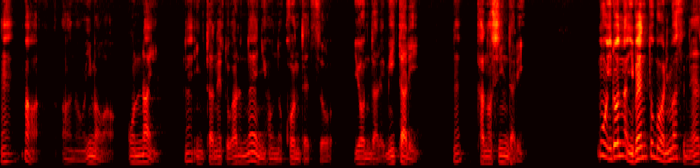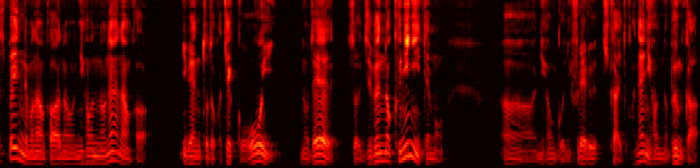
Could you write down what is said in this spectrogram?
ね。まああの今はオンライン、ね、インターネットがあるんで日本のコンテンツを読んだり見たり、ね、楽しんだり。もういろんなイベントもありますね。スペインでもなんかあの日本のねなんかイベントとか結構多いのでそう自分の国にいてもあ日本語に触れる機会とかね日本の文化、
